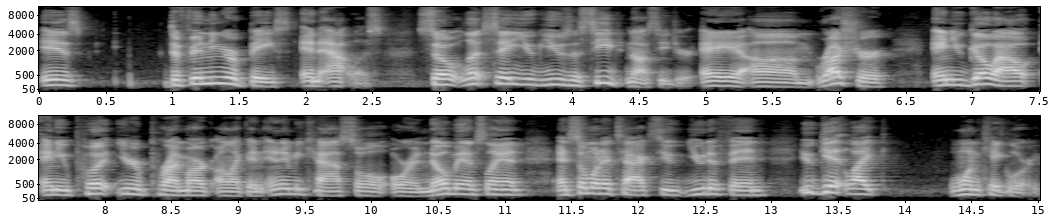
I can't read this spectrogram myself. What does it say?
is defending your base in Atlas. So let's say you use a siege, not sieger, a um, rusher, and you go out and you put your Primarch on like an enemy castle or in no man's land, and someone attacks you, you defend, you get like 1k glory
